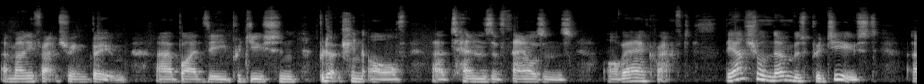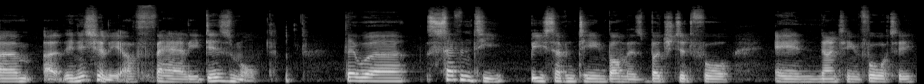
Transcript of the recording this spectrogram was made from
a manufacturing boom uh, by the production production of uh, tens of thousands of aircraft. The actual numbers produced um, initially are fairly dismal. There were 70 B 17 bombers budgeted for in 1940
